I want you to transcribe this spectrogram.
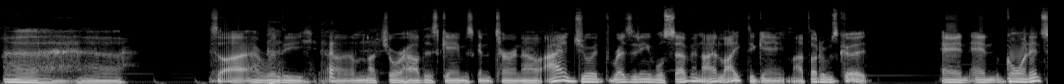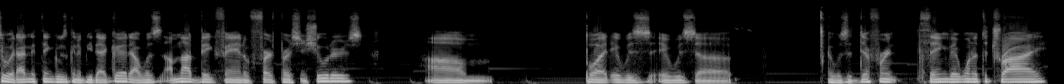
uh, so I, I really, uh, I'm not sure how this game is going to turn out. I enjoyed Resident Evil Seven. I liked the game. I thought it was good, and and going into it, I didn't think it was going to be that good. I was, I'm not a big fan of first person shooters, um, but it was, it was, uh, it was a different thing they wanted to try,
